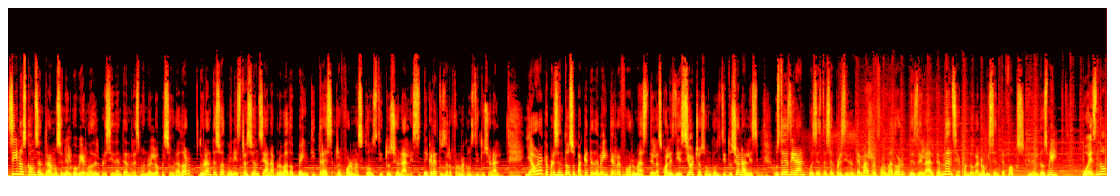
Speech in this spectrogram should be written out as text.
Si nos concentramos en el gobierno del presidente Andrés Manuel López Obrador, durante su administración se han aprobado 23 reformas constitucionales, decretos de reforma constitucional. Y ahora que presentó su paquete de 20 reformas, de las cuales 18 son constitucionales, ustedes dirán, pues este es el presidente más reformador desde la alternancia, cuando ganó Vicente Fox en el 2000. Pues no,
